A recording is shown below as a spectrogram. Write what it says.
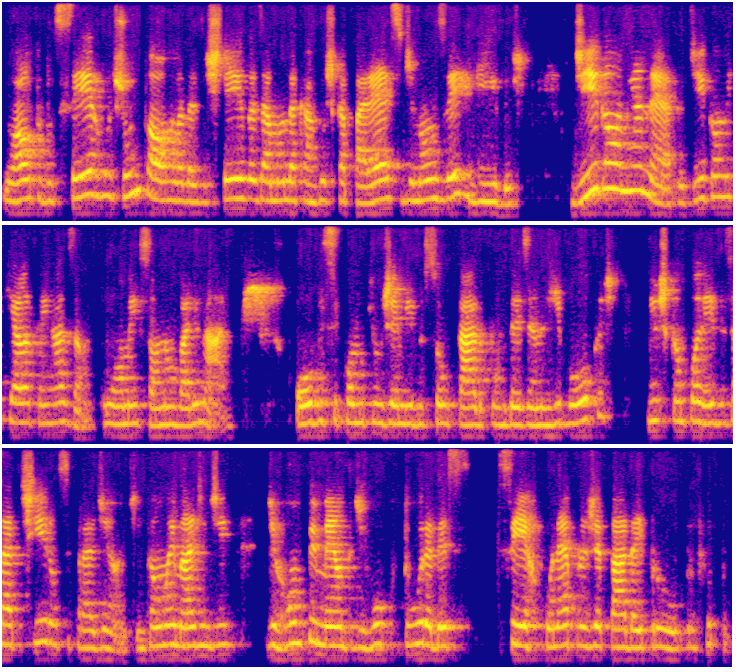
No alto do cerro, junto à orla das estevas, Amanda Carrusca aparece de mãos erguidas. Digam à minha neta, digam-lhe que ela tem razão. O homem só não vale nada. Ouve-se como que um gemido soltado por dezenas de bocas e os camponeses atiram-se para adiante. Então, uma imagem de, de rompimento, de ruptura desse cerco, né, projetada aí para o futuro.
